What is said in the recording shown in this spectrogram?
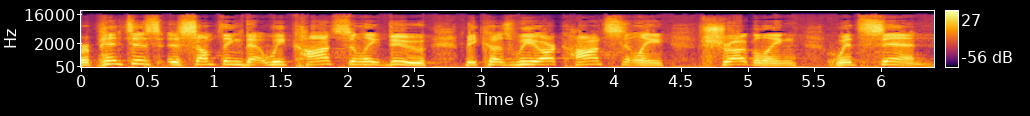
Repentance is something that we constantly do because we are constantly struggling with sin.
